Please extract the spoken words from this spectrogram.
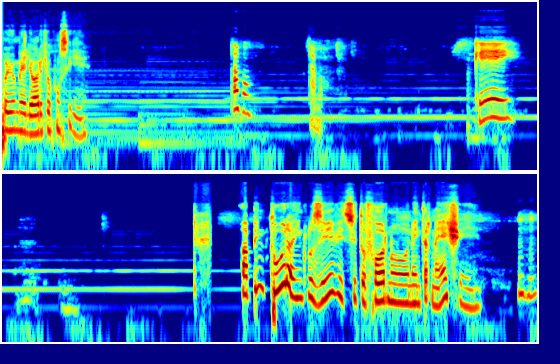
Foi o melhor que eu consegui. Tá bom. Tá bom. Ok. A pintura, inclusive, se tu for no- na internet e, Uhum.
